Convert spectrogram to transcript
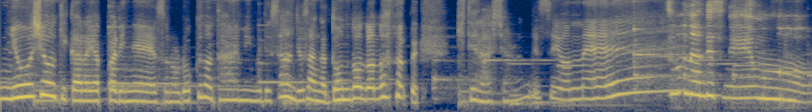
幼少期からやっぱりねその6のタイミングで33がどんどんどんどんって来てらっしゃるんですよね。そうなんですね。もいや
